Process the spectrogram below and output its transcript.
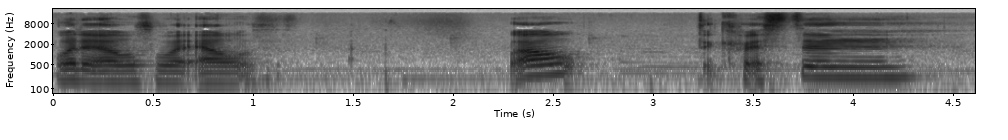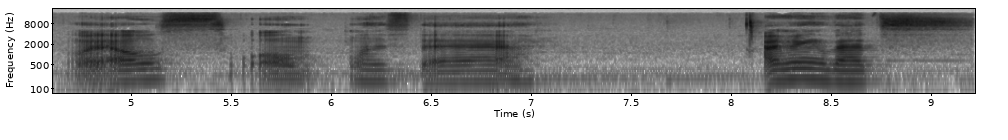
what else? What else? Well, the Kristen. What else? Well, what's there? I think that's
